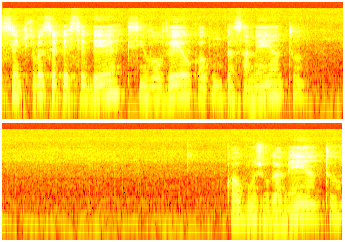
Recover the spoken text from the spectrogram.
sempre que você perceber que se envolveu com algum pensamento, com algum julgamento,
